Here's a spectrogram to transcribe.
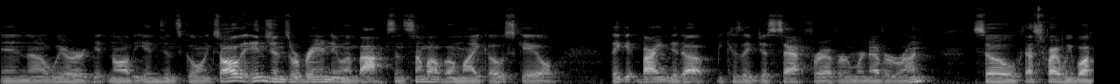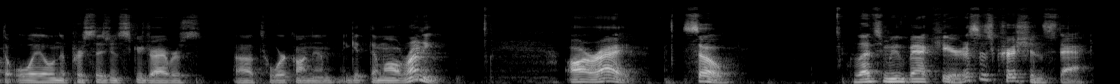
And uh, we were getting all the engines going. So all the engines were brand new in box, and some of them, like O-Scale, they get binded up because they've just sat forever and were never run. So that's why we bought the oil and the precision screwdrivers uh, to work on them and get them all running. All right, so let's move back here. This is Christian stack.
